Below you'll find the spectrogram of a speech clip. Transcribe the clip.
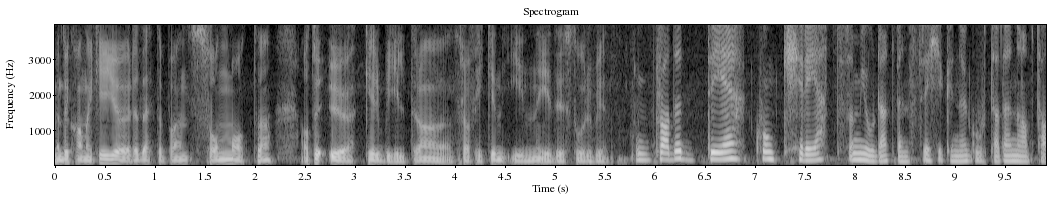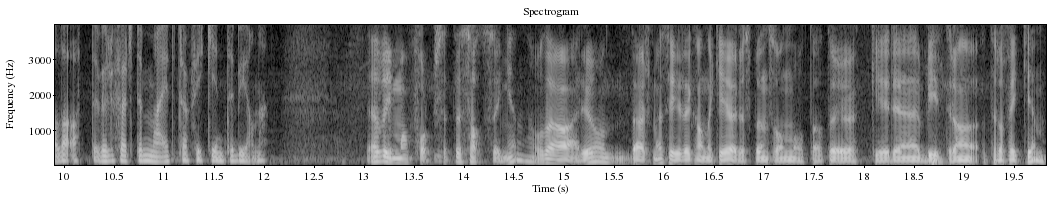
Men du kan ikke gjøre dette på en sånn måte at du øker biltrafikken inn i de store byene. Var det det konkret som gjorde at Venstre ikke kunne godta den avtalen? At det vil føre til mer trafikk inn til byene? Ja, Vi må fortsette satsingen. og Det er jo, det er som jeg sier, det kan ikke gjøres på en sånn måte at det øker eh, biltrafikken.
